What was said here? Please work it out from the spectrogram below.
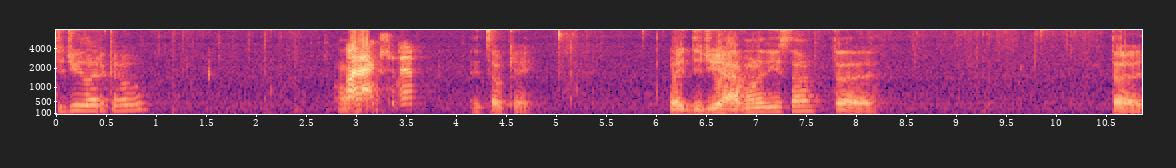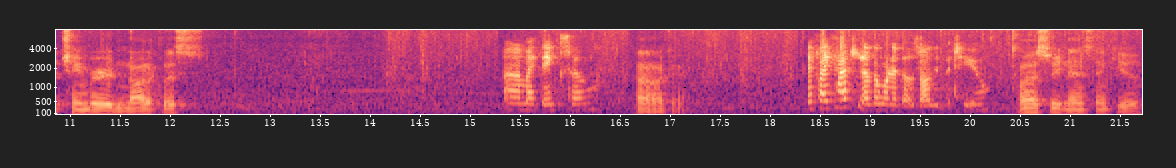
Did you let it go? On Aw, accident. It's okay. Wait, did you have one of these though? The the chambered nauticus? Um, I think so. Oh, okay. If I catch another one of those, I'll give it to you. Oh, sweetness, thank you.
